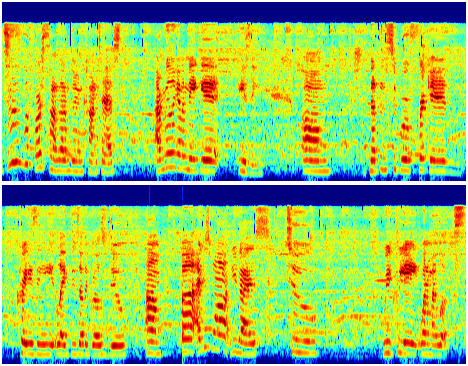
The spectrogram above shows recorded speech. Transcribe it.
this is the first time that I'm doing contest. I'm really gonna make it easy. Um, nothing super freaking crazy like these other girls do. Um, but I just want you guys to recreate one of my looks.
